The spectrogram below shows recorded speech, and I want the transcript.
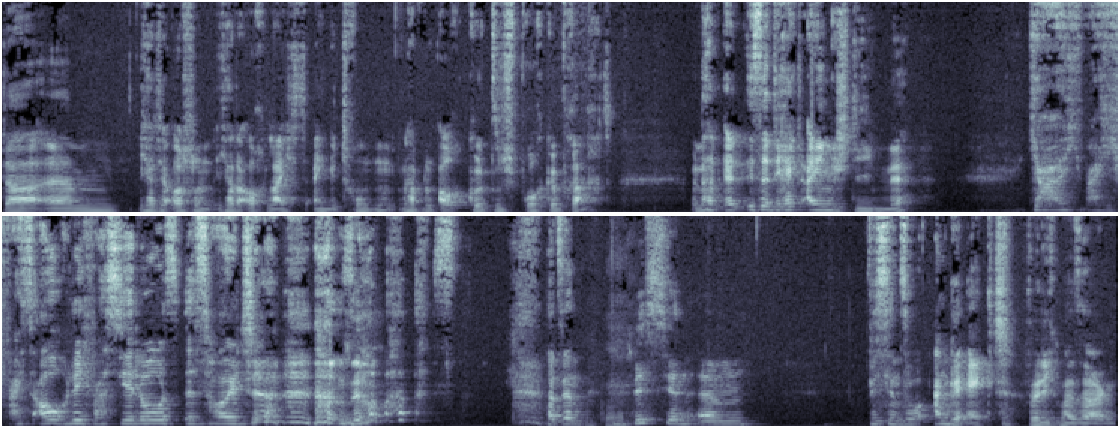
Da, ähm, ich hatte ja auch schon, ich hatte auch leicht eingetrunken und habe dann auch kurz einen Spruch gebracht. Und dann ist er direkt eingestiegen, ne? Ja, ich, weiß- ich weiß auch nicht, was hier los ist heute. Und so. Hat dann ein bisschen, ähm, bisschen so angeeckt, würde ich mal sagen.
